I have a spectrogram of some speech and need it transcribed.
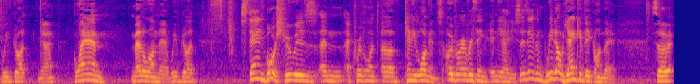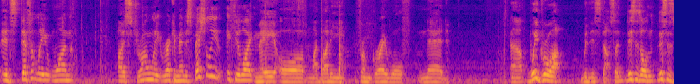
We've got, know, glam metal on there. We've got Stan Bush, who is an equivalent of Kenny Loggins over everything in the 80s. There's even Weird Al Yankovic on there. So it's definitely one I strongly recommend, especially if you're like me or my buddy from Grey Wolf, Ned. Uh, we grew up with this stuff, so this is all this is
